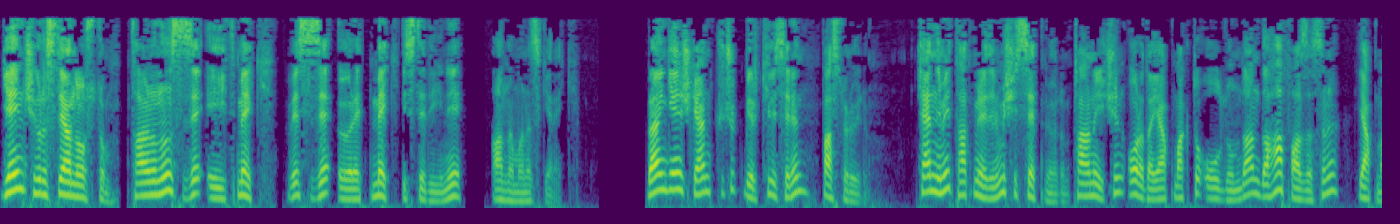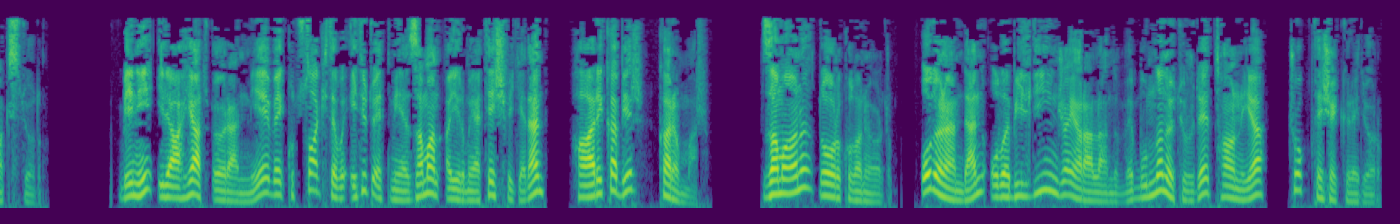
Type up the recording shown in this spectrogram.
Genç Hristiyan dostum, Tanrı'nın size eğitmek ve size öğretmek istediğini anlamanız gerek. Ben gençken küçük bir kilisenin pastörüydüm. Kendimi tatmin edilmiş hissetmiyordum. Tanrı için orada yapmakta olduğumdan daha fazlasını yapmak istiyordum. Beni ilahiyat öğrenmeye ve kutsal kitabı etüt etmeye zaman ayırmaya teşvik eden harika bir karım var. Zamanı doğru kullanıyordum. O dönemden olabildiğince yararlandım ve bundan ötürü de Tanrı'ya çok teşekkür ediyorum.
